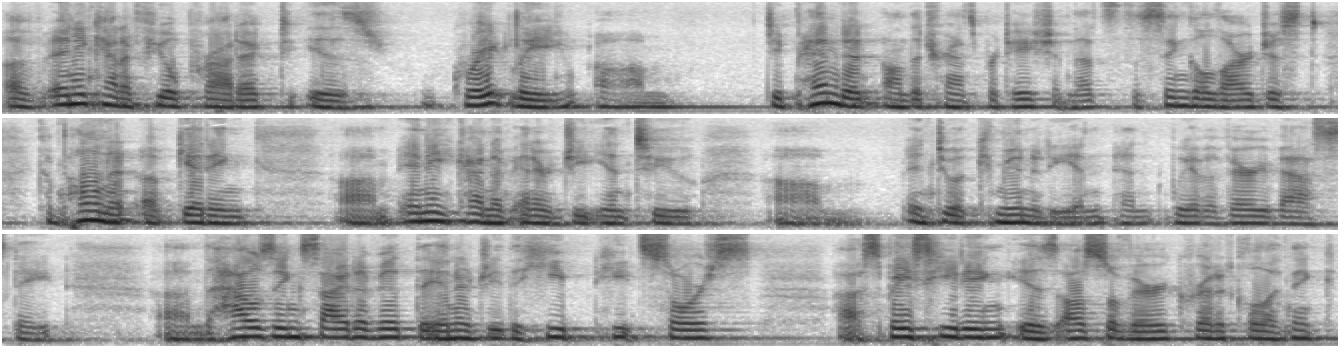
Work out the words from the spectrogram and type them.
of any kind of fuel product is greatly um, dependent on the transportation. That's the single largest component of getting um, any kind of energy into, um, into a community, and, and we have a very vast state. Um, The housing side of it, the energy, the heat, heat source, uh, Space heating is also very critical. I think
